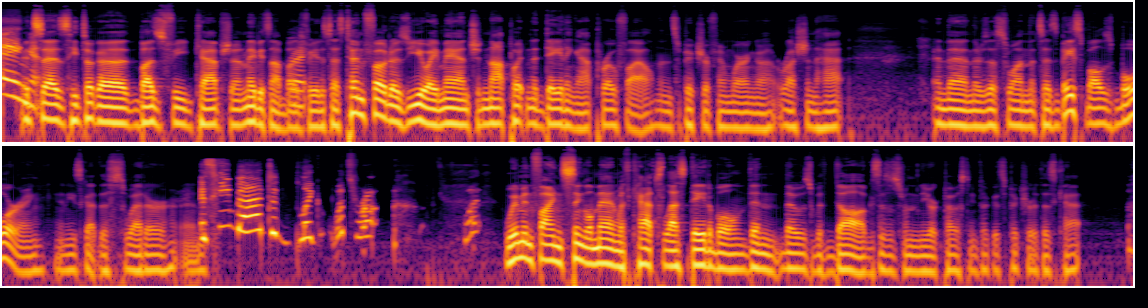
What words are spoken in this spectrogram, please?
Amazing. It says he took a BuzzFeed caption. Maybe it's not BuzzFeed. Right. It says 10 photos you, a man, should not put in a dating app profile. And it's a picture of him wearing a Russian hat. And then there's this one that says baseball is boring. And he's got this sweater. And Is he bad to like? What's wrong? What? women find single men with cats less dateable than those with dogs. This is from the New York Post. And he took this picture with his cat.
